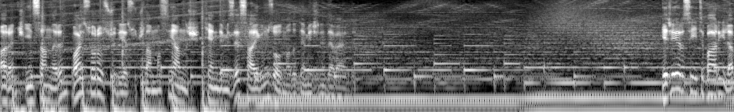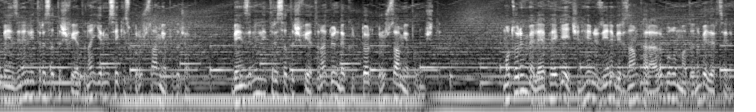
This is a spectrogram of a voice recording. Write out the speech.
Arınç, insanların vay Sorosçu diye suçlanması yanlış, kendimize saygımız olmalı demecini de verdi. Gece yarısı itibarıyla benzinin litre satış fiyatına 28 kuruş zam yapılacak. Benzinin litre satış fiyatına dün de 44 kuruş zam yapılmıştı. Motorin ve LPG için henüz yeni bir zam kararı bulunmadığını belirtelim.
